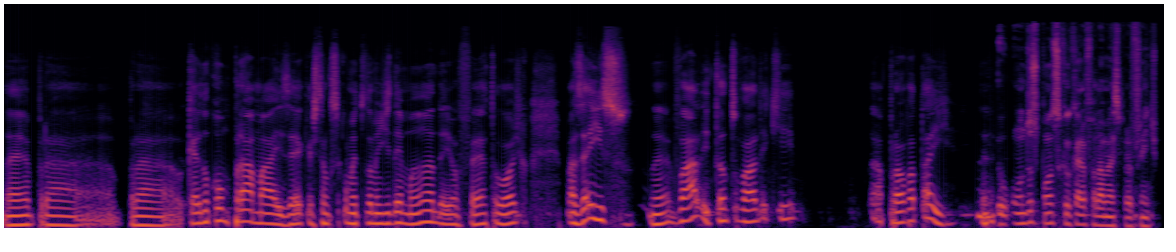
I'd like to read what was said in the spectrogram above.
Né, para querendo comprar mais. É a questão que você comentou também de demanda e oferta, lógico. Mas é isso. Né? Vale, tanto vale que a prova está aí. Né? Um dos pontos que eu quero falar mais para frente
